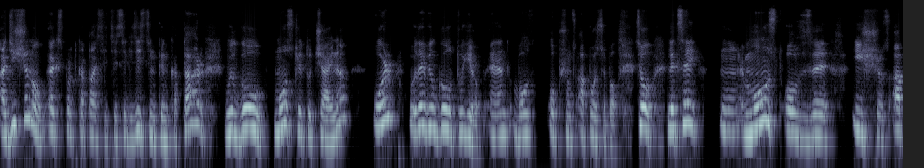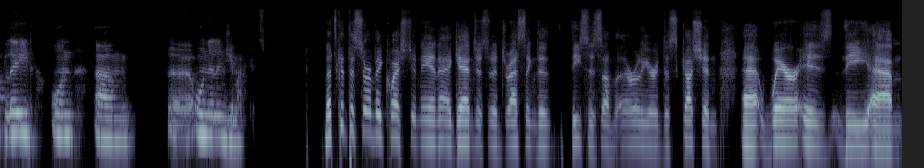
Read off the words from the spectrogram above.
additional export capacities existing in Qatar will go mostly to China or they will go to Europe, and both options are possible. So let's say um, most of the issues are played on um, uh, on LNG markets. Let's get the survey question in again, just addressing the thesis of earlier discussion. Uh, where is the um,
